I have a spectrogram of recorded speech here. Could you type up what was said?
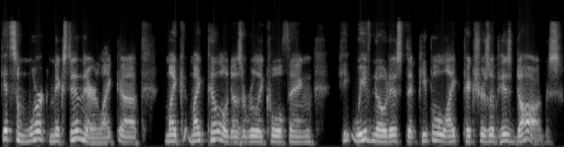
get some work mixed in there. Like uh, Mike, Mike Pillow does a really cool thing. He, we've noticed that people like pictures of his dogs.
